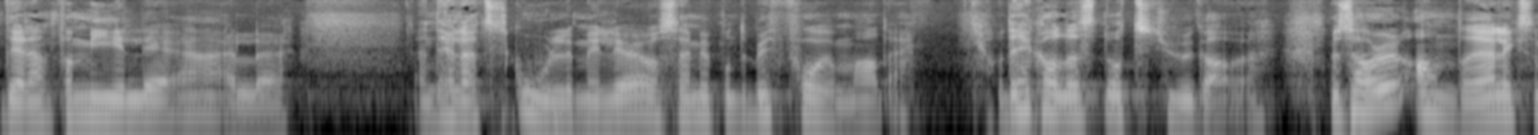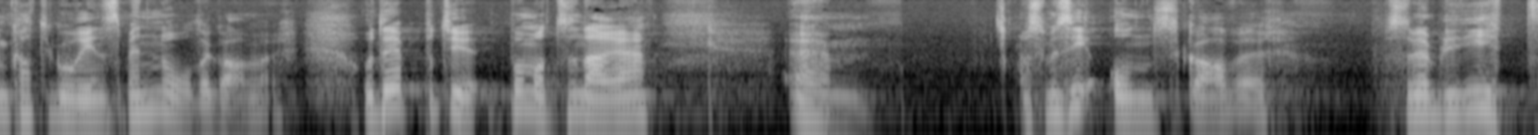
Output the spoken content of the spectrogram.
del av en familie eller en del av et skolemiljø, og så er vi på en måte blitt forma av det. Og Det kalles naturgaver. Men så har du den andre liksom, kategorien som er nådegaver. Og Det er på, en måte sånn derre um, Hva skal vi si åndsgaver som er blitt gitt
